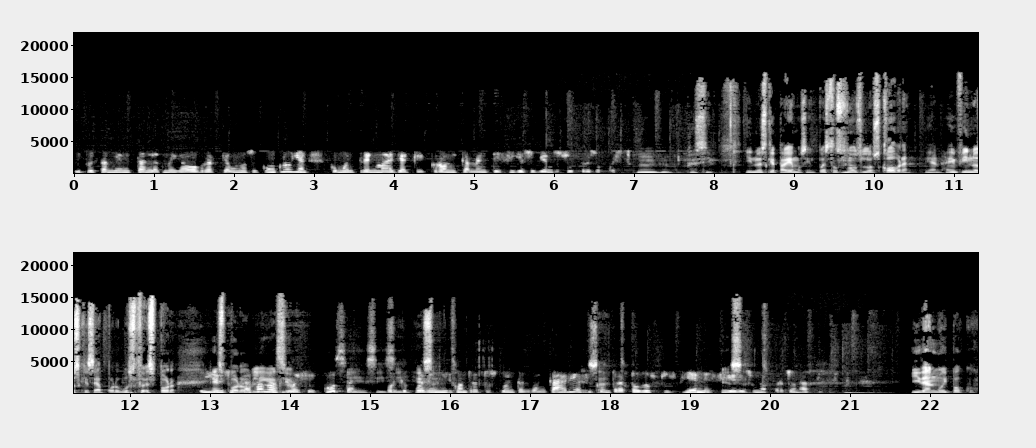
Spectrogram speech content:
y pues también están las mega obras que aún no se concluyen, como el tren Maya que crónicamente sigue subiendo su presupuesto. Pues sí, y no es que paguemos impuestos, nos los cobran, Diana. en fin, no es que sea por gusto, es por, y es en su por caso obligación. Nos lo ejecutan, porque pueden ir contra tus cuentas bancarias y contra todos tus bienes si eres una persona y dan muy poco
